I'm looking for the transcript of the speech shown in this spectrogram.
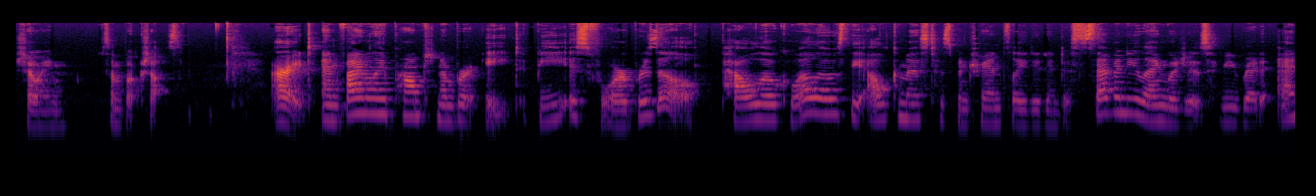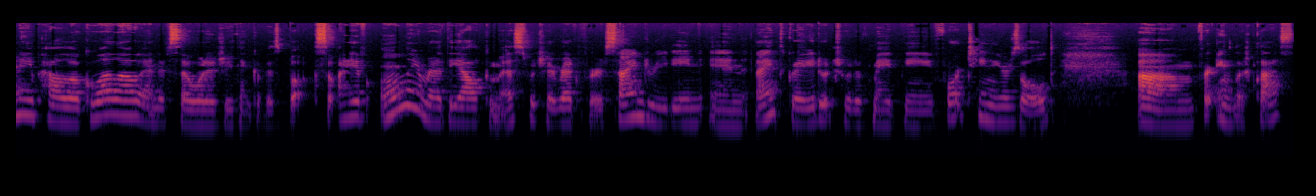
showing some bookshelves. All right, and finally, prompt number eight. B is for Brazil. Paulo Coelho's The Alchemist has been translated into 70 languages. Have you read any Paulo Coelho? And if so, what did you think of his book? So I have only read The Alchemist, which I read for assigned reading in ninth grade, which would have made me 14 years old um, for English class.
